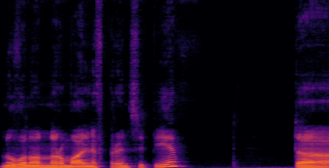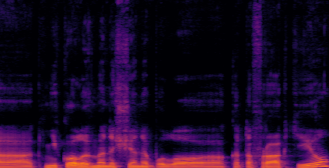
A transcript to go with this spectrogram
Ну, воно нормальне, в принципі. Так, ніколи в мене ще не було катафрактів.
